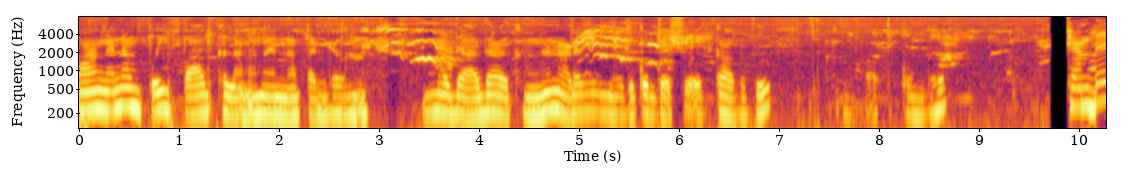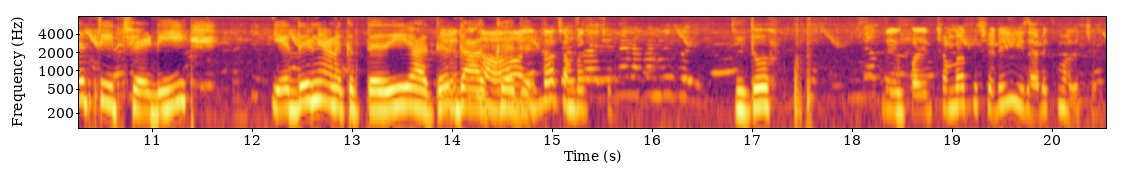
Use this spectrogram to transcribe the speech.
வாங்க நம்ம போய் பார்க்கலாம். அம்மா என்ன பண்ணுறாங்க அம்மா இதாக இருக்காங்க நடக்கும் போது கொஞ்சம் ஷேக் ஆகுது. பார்த்துக்கோங்க. செம்பருத்தி செடி எதுன்னு எனக்கு தெரியாது. செடி. இதோ இது செம்பருத்தி செடி இது அடுக்குமலை செடி.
